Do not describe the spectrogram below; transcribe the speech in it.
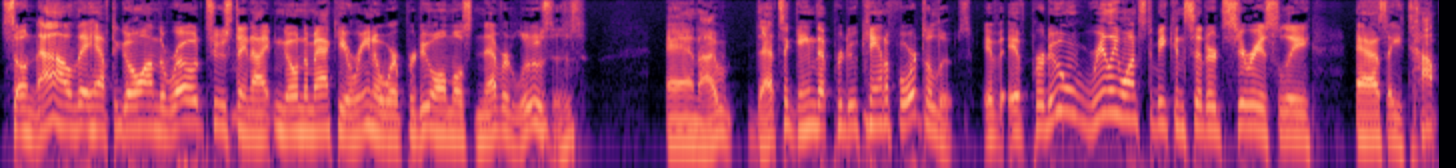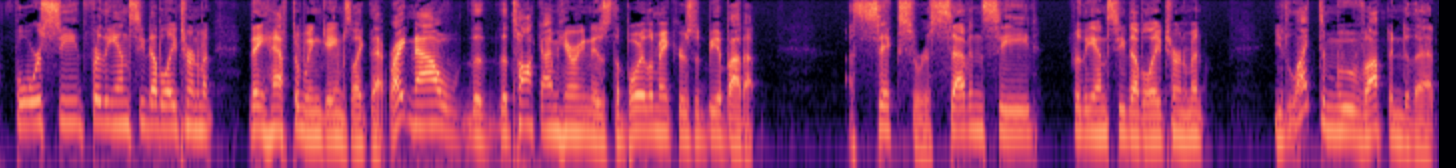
So now they have to go on the road Tuesday night and go to Mackey Arena where Purdue almost never loses. And I that's a game that Purdue can't afford to lose. If if Purdue really wants to be considered seriously as a top 4 seed for the NCAA tournament, they have to win games like that. Right now, the the talk I'm hearing is the Boilermakers would be about a a 6 or a 7 seed for the NCAA tournament. You'd like to move up into that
